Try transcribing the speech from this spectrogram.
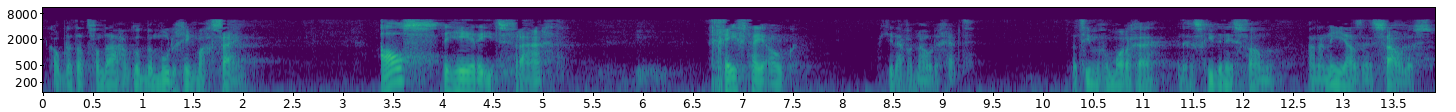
Ik hoop dat dat vandaag ook tot bemoediging mag zijn. Als de Heere iets vraagt, geeft Hij ook wat je daarvoor nodig hebt. Dat zien we vanmorgen in de geschiedenis van Ananias en Saulus.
